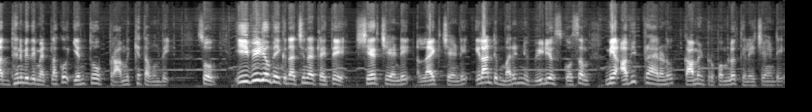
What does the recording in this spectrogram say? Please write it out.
పద్దెనిమిది మెట్లకు ఎంతో ప్రాముఖ్యత ఉంది. సో ఈ వీడియో మీకు నచ్చినట్లయితే షేర్ చేయండి లైక్ చేయండి. ఇలాంటి మరిన్ని వీడియోస్ కోసం మీ అభిప్రాయాలను కామెంట్ రూపంలో తెలియచేయండి.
